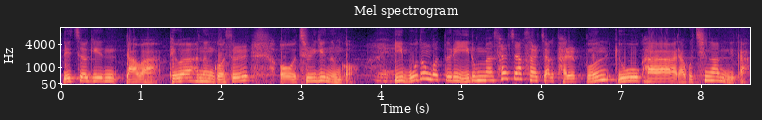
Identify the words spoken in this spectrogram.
내적인 나와 대화하는 것을 어, 즐기는 것. 네. 이 모든 것들이 이름만 살짝살짝 다를 뿐 요가라고 칭합니다.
